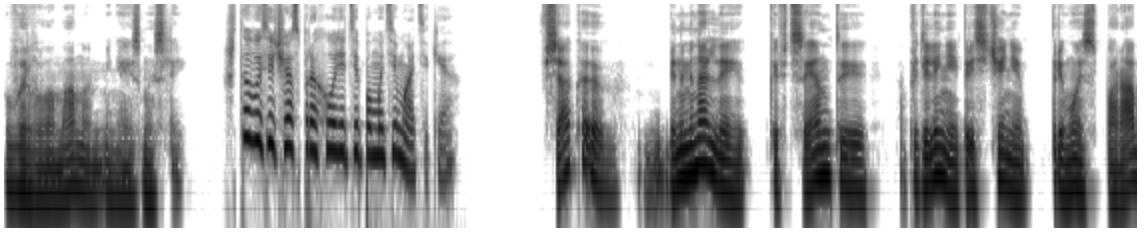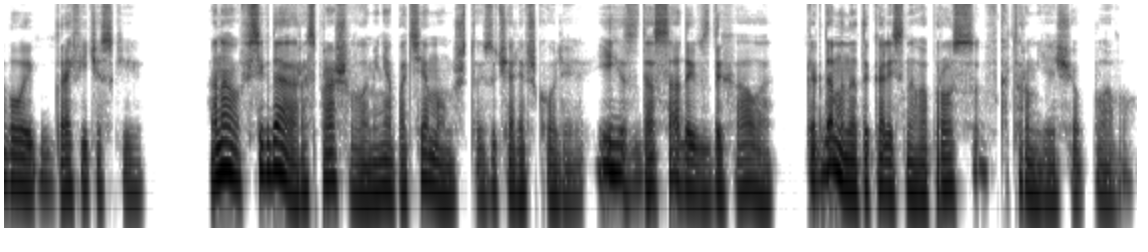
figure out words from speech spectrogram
Вырвала мама меня из мыслей. Что вы сейчас проходите по математике? Всякое. Биноминальные коэффициенты, определение пересечения прямой с параболой графические. Она всегда расспрашивала меня по темам, что изучали в школе, и с досадой вздыхала, когда мы натыкались на вопрос, в котором я еще плавал.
